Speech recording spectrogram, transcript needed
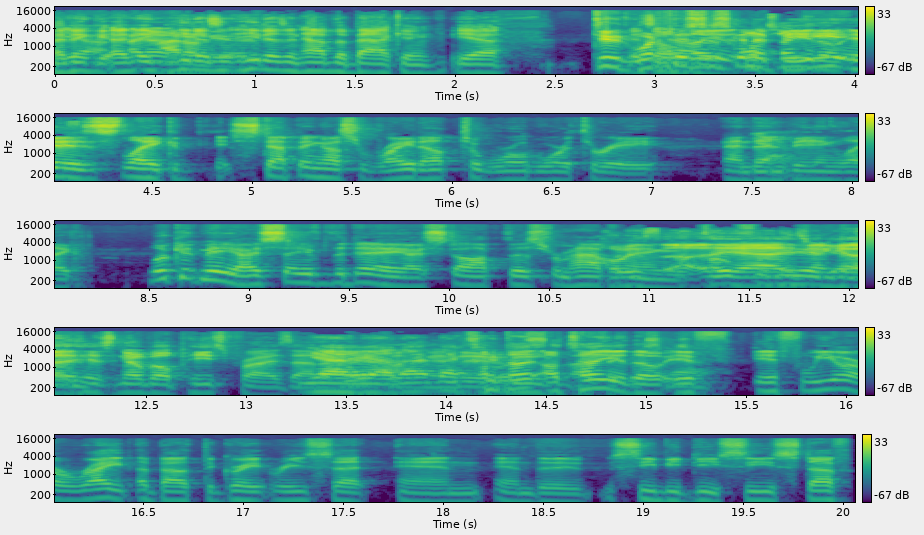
I think Yeah, I think I he doesn't either. he doesn't have the backing. Yeah. Dude, what this all- is going to tell you be though, it- is like stepping us right up to World War Three, and then Yeah. being like, "Look at me! I saved the day. I stopped this from oh, happening." uh, yeah, he's going to get his Nobel Peace Prize out Yeah, of it. yeah, that- that could I'll, be- I'll tell you though, it's- if if we are right about the Great Reset and and the CBDC stuff,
